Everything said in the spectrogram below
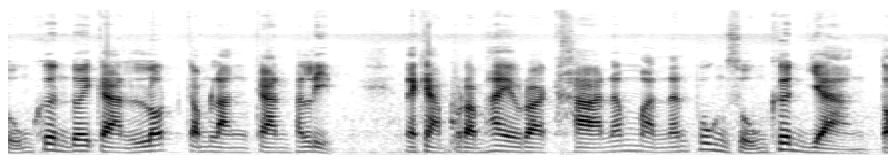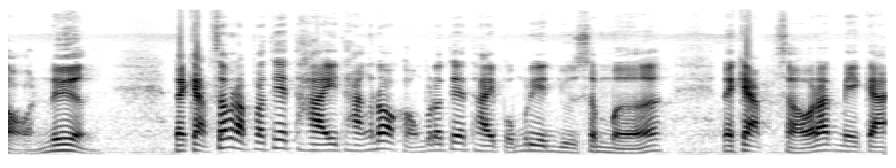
สูงขึ้นด้วยการลดกำลังการผลิตนะครับทำให้ราคาน้ำมันนั้นพุ่งสูงขึ้นอย่างต่อเนื่องนะครับสำหรับประเทศไทยทางรอกของประเทศไทยผมเรียนอยู่เสมอนะครับสหรัฐอเมริกา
